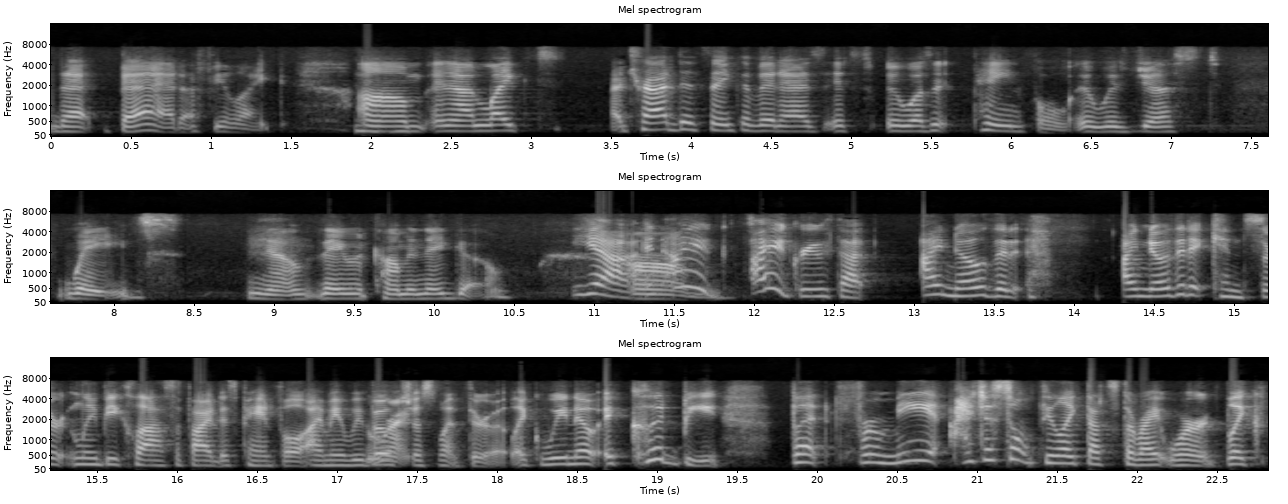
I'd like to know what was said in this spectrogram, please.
that bad. I feel like, mm-hmm. um, and I liked. I tried to think of it as it's. It wasn't painful. It was just waves. You know, they would come and they'd go. Yeah, um, and I um, I agree with that. I know that. It, I know that it can certainly be classified as painful. I mean, we both right. just went through it. Like we know it could be, but for me, I just don't feel like that's the right word. Like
